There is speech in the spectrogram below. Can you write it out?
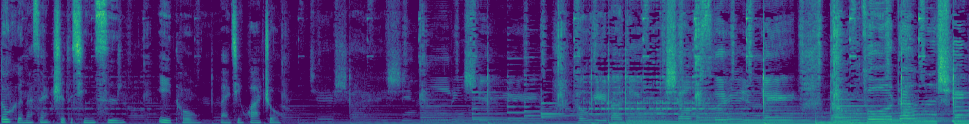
都和那三尺的青丝一同埋进花中。头一把丁香碎里，倒作丹青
